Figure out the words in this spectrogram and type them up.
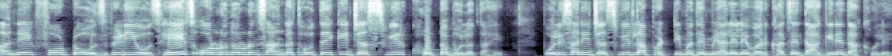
अनेक फोटोज व्हिडिओज हेच ओरडून ओरडून सांगत होते की जसवीर खोटं बोलत आहे. पोलिसांनी जसवीरला भट्टीमध्ये मिळालेले वरखाचे दागिने दाखवले.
